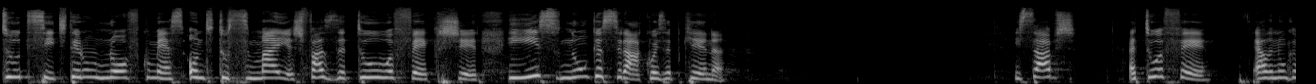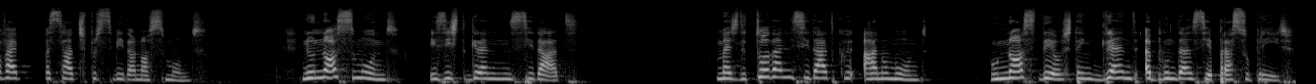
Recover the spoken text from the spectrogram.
tu decides ter um novo começo, onde tu semeias, fazes a tua fé crescer. E isso nunca será coisa pequena. E sabes, a tua fé ela nunca vai passar despercebida ao nosso mundo. No nosso mundo existe grande necessidade, mas de toda a necessidade que há no mundo, o nosso Deus tem grande abundância para suprir.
